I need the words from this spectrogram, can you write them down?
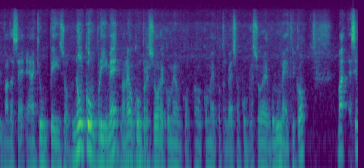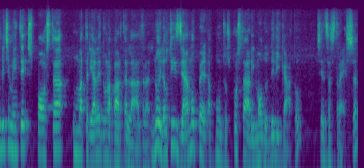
va da sé, è anche un peso. Non comprime, non è un compressore come, un, come potrebbe essere un compressore volumetrico, ma semplicemente sposta un materiale da una parte all'altra. Noi la utilizziamo per appunto spostare in modo delicato, senza stress,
